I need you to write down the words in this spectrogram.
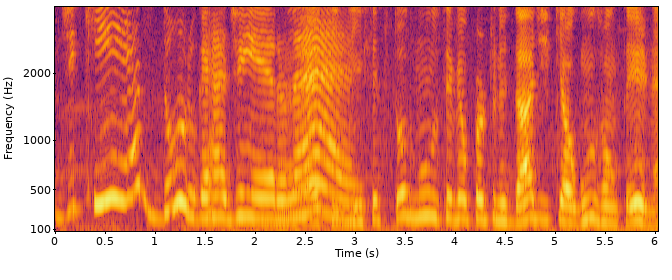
de que é duro ganhar dinheiro, é, né? É que nem sempre todo mundo teve a oportunidade que alguns vão ter, né?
